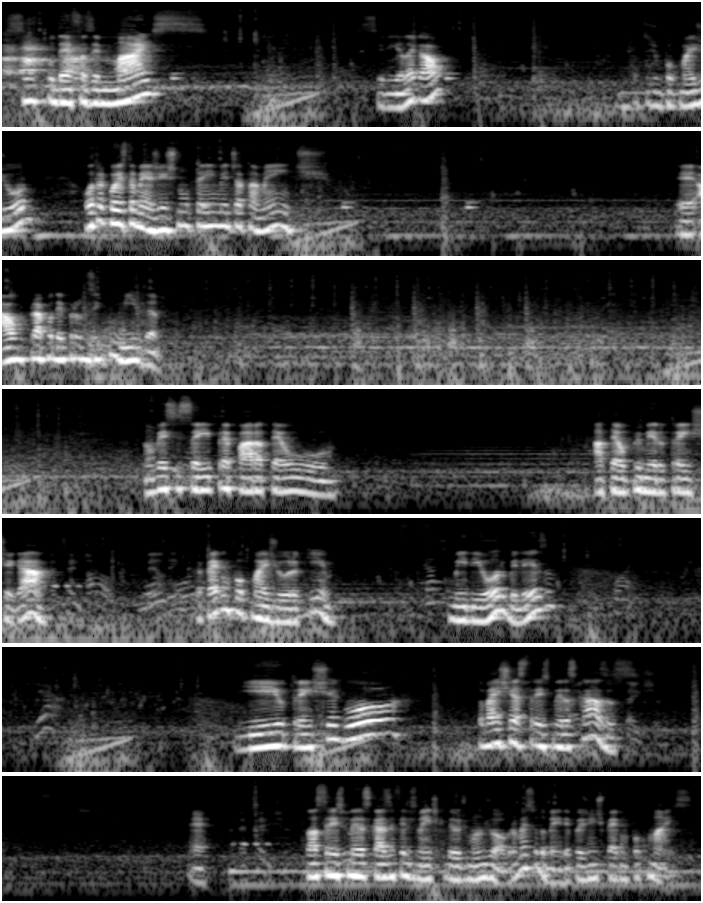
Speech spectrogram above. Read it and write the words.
Se puder fazer mais, seria legal. Preciso de um pouco mais de ouro. Outra coisa também, a gente não tem imediatamente é, algo para poder produzir comida. Vamos ver se isso aí prepara até o... Até o primeiro trem chegar. Já pega um pouco mais de ouro aqui. Comida e ouro, beleza. E o trem chegou. Só vai encher as três primeiras casas? É. Só as três primeiras casas, infelizmente, que deu de mão de obra. Mas tudo bem, depois a gente pega um pouco mais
